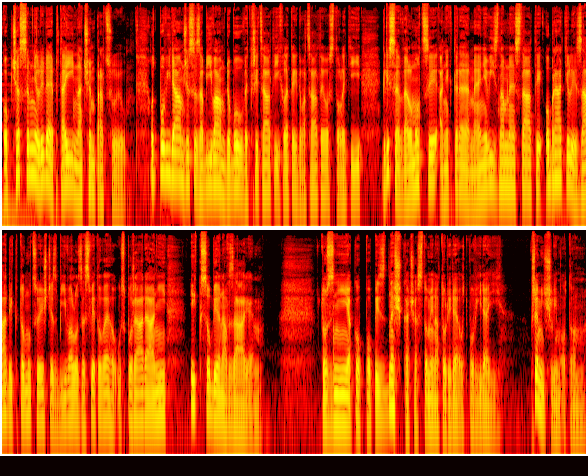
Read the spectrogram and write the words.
Občas se mě lidé ptají, na čem pracuju. Odpovídám, že se zabývám dobou ve 30. letech 20. století, kdy se velmoci a některé méně významné státy obrátili zády k tomu, co ještě zbývalo ze světového uspořádání, i k sobě navzájem. To zní jako popis dneška, často mi na to lidé odpovídají. Přemýšlím o tom.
